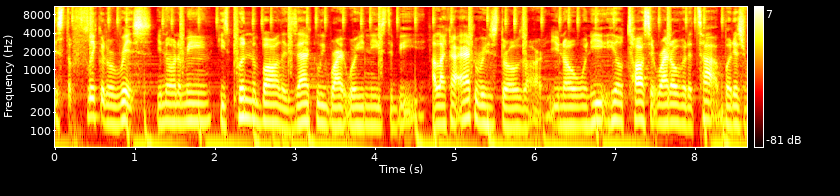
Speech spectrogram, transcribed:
It's the flick of the wrist. You know what I mean? He's putting the ball exactly right where he needs to be. I like how accurate his throws are. You know, when he, he'll toss it right over the top, but it's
